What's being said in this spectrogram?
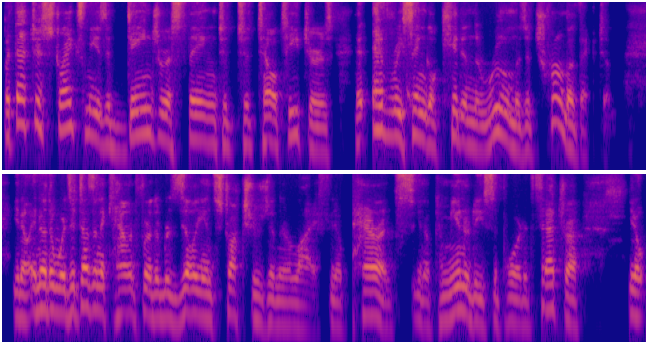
but that just strikes me as a dangerous thing to, to tell teachers that every single kid in the room is a trauma victim you know in other words it doesn't account for the resilient structures in their life you know parents you know community support etc you know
